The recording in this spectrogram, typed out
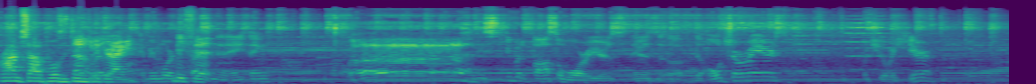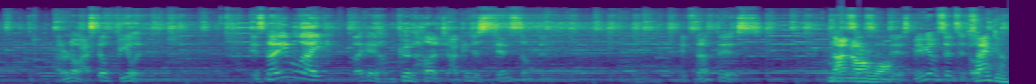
Rhymestyle pulls a 10k really. dragon. It'd be more Be depressing fit. than anything. Ugh, these stupid fossil warriors. There's uh, the ultra rares. Put you over here. I don't know. I still feel it. It's not even like like a good hunch. I can just sense something. It's not this. I'm Not sensing Narwhal. This. Maybe I'm sensing. oh, Sanctum.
